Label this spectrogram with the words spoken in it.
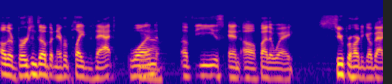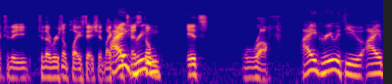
other versions of, but never played that one Yeah. of these. And oh, by the way, super hard to go back to the to the original PlayStation. Like I I, test them, it's rough. I agree with you. I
